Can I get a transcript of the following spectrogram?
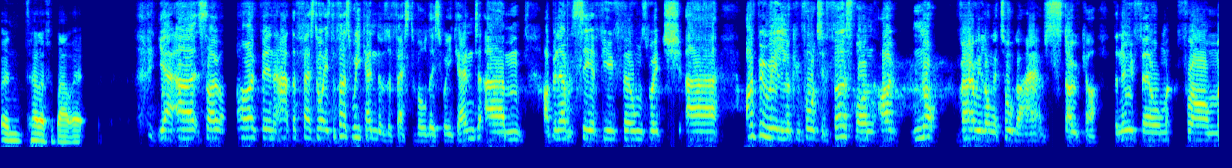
and tell us about it. Yeah, uh, so I've been at the festival. It's the first weekend of the festival this weekend. Um, I've been able to see a few films which uh, I've been really looking forward to. The first one, I've not very long at all got out of Stoker, the new film from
